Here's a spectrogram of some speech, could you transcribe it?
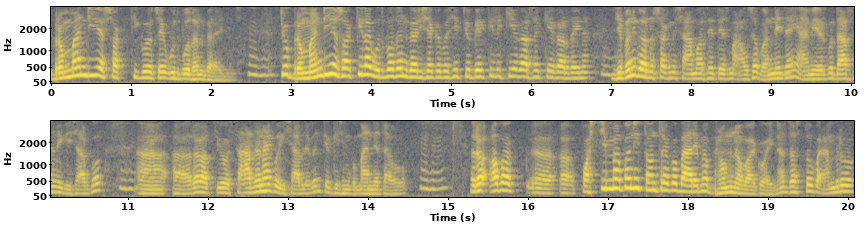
ब्रह्माण्डीय शक्तिको चाहिँ उद्बोधन गराइदिन्छ। त्यो ब्रह्माण्डीय शक्तिलाई उद्बोधन गरिसकेपछि त्यो व्यक्तिले के गर्छ के गर्दैन जे पनि गर्न सक्ने सामर्थ्य त्यसमा आउँछ भन्ने चाहिँ हामीहरूको दार्शनिक हिसाबको र त्यो साधनाको हिसाबले पनि त्यो किसिमको मान्यता हो। र अब पश्चिममा पनि तन्त्रको बारेमा भ्रम नभएको होइन। जस्तो हाम्रो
